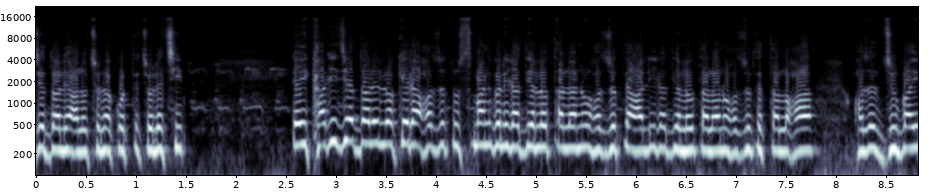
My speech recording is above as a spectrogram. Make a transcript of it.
যে দলে আলোচনা করতে চলেছি এই খারিজিয়া দলের লোকেরা হজরত উসমান গনি রাদিয়াল্লাহ তালানু হজরতে আলী রাদিয়াল্লাহ তালানু হজরতে তাল্লাহা হজরত জুবাই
